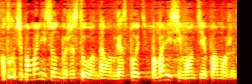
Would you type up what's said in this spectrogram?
Вот лучше помолись он божеству, он там, он Господь, помолись ему, он тебе поможет.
